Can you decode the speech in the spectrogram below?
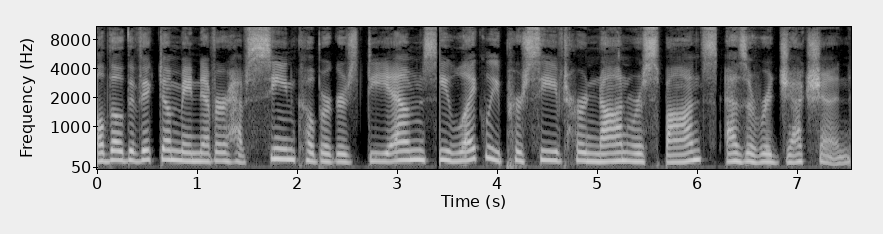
Although the victim may never have seen Kohberger's DMs, he likely perceived her non response as a rejection.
